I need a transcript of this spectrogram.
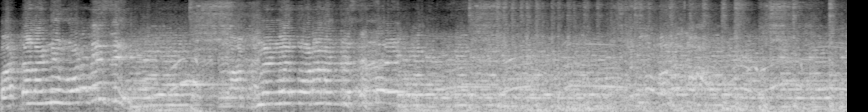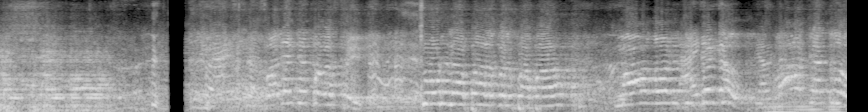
బట్టలన్నీ ఓడదీసి నగ్నంగా చూడాలనిపిస్తుంది చూడు నా పాలకులు పాప. మా వాడు మా చేతులు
